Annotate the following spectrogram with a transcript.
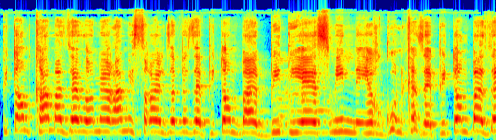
פתאום קמה זה ואומר עם ישראל זה וזה, פתאום בא BDS, מין ארגון כזה, פתאום בא זה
